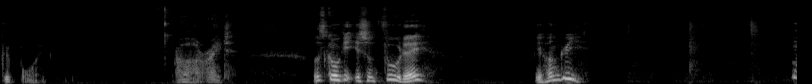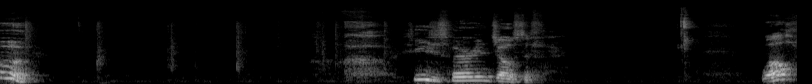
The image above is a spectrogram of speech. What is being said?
good boy. All right. Let's go get you some food, eh? You hungry? Jesus, Mary, and Joseph. Well,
